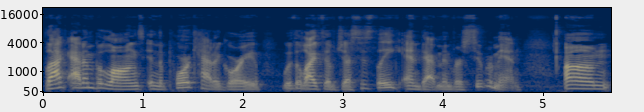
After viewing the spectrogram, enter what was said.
Black Adam belongs in the poor category with the likes of Justice League and Batman vs Superman. Um,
